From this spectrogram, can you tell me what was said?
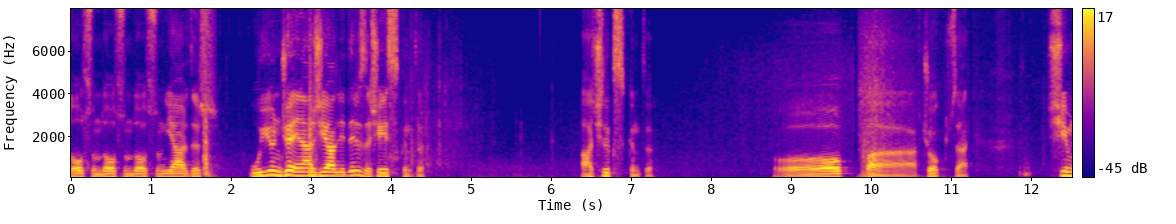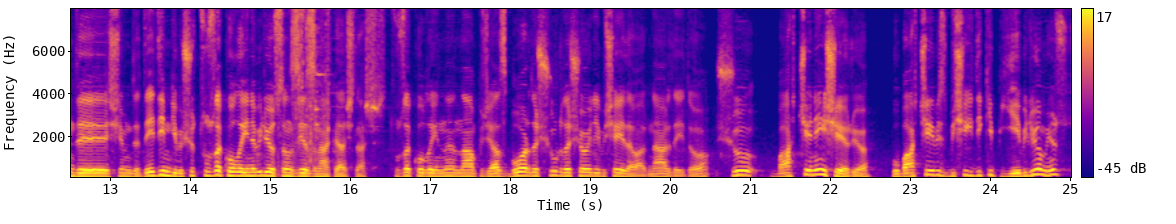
Dolsun dolsun dolsun yardır. Uyuyunca enerjiyi hallederiz de şey sıkıntı. Açlık sıkıntı. Hoppa. Çok güzel. Şimdi şimdi dediğim gibi şu tuzak olayını biliyorsanız yazın arkadaşlar. Tuzak olayını ne yapacağız? Bu arada şurada şöyle bir şey de var. Neredeydi o? Şu bahçe ne işe yarıyor? Bu bahçeye biz bir şey dikip yiyebiliyor muyuz?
